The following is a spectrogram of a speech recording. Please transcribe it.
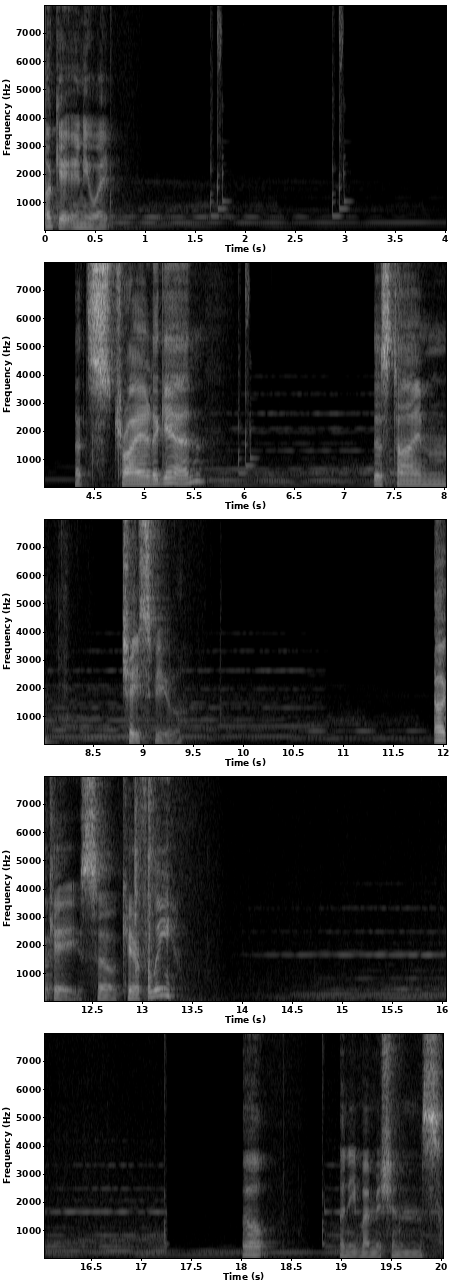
Okay, anyway. Let's try it again. This time, chase view. Okay, so carefully. Oh, I need my missions.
